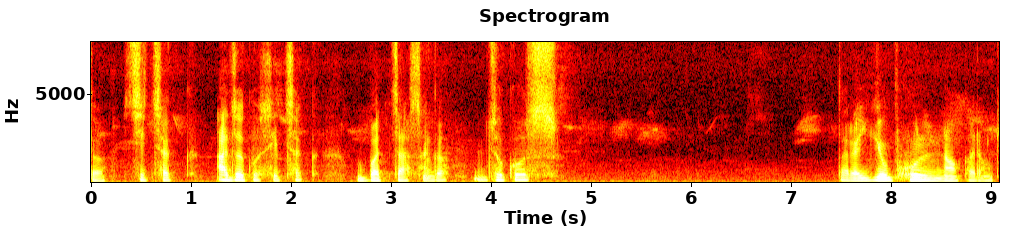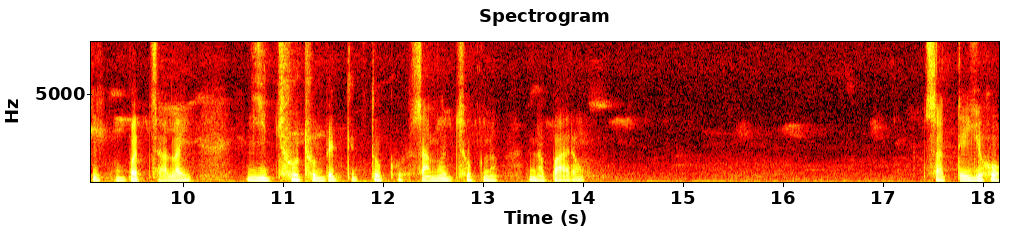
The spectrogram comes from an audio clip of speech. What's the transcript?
त शिक्षक आजको शिक्षक बच्चासँग झुकोस् तर यो भुल नगरौँ कि बच्चालाई यी झुठो व्यक्तित्वको सामु झुक्न नपारौँ। सत्य यो हो।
